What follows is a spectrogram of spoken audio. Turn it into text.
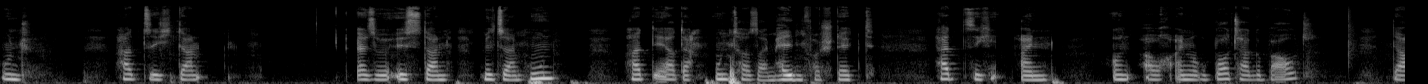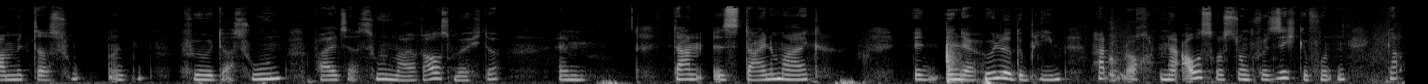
und hat sich dann, also ist dann mit seinem Huhn, hat er dann unter seinem Helm versteckt, hat sich ein und auch einen Roboter gebaut, damit das für das Huhn, falls das Huhn mal raus möchte, ähm, dann ist Dynamite in, in der Höhle geblieben, hat noch eine Ausrüstung für sich gefunden, gab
